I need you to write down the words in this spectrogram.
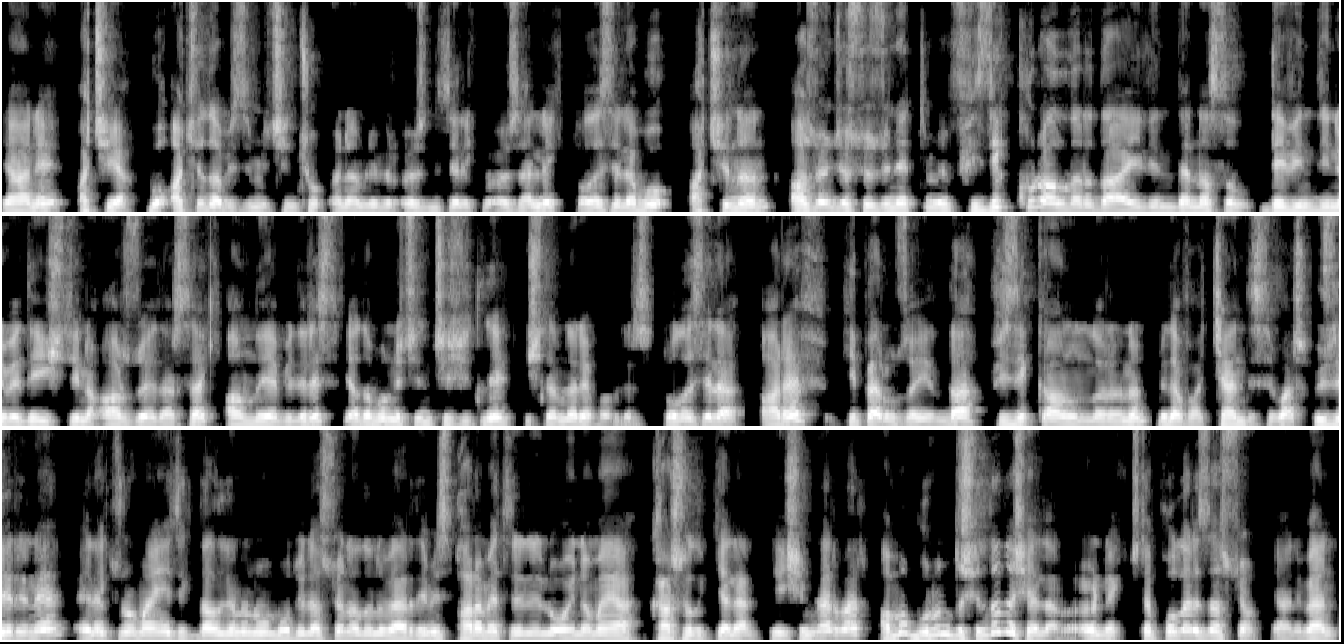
yani açıya. Bu açı da bizim için çok önemli bir öz nitelik ve özellik. Dolayısıyla bu açının az önce sözünü ettiğim fizik kuralları dahilinde nasıl devindiğini ve değiştiğini arzu edersek anlayabiliriz ya da bunun için çeşitli işlemler yapabiliriz. Dolayısıyla RF hiper uzayında fizik kanunlarının bir defa kendisi var. Üzerine elektromanyetik dalganın o modülasyon adını verdiğimiz parametreleriyle oynamaya karşılık gelen değişimler var. Ama bunun dışında da şeyler var. Örnek işte polarizasyon. Yani ben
